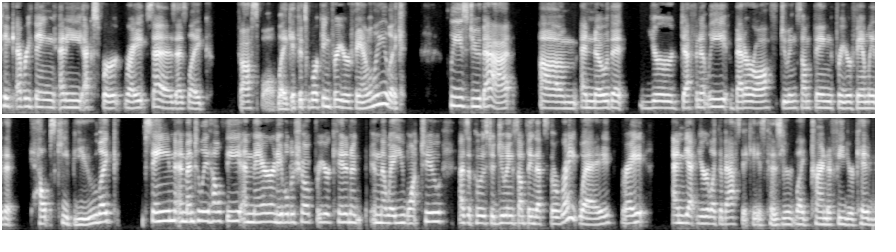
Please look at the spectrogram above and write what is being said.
take everything any expert, right, says as like gospel. Like if it's working for your family, like please do that. Um and know that you're definitely better off doing something for your family that helps keep you like sane and mentally healthy and there and able to show up for your kid in a, in the way you want to as opposed to doing something that's the right way right and yet you're like a basket case because you're like trying to feed your kid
